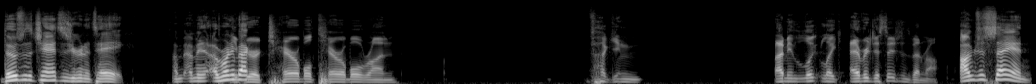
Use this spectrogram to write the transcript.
those are the chances you're going to take. I mean, a running If back. you're a terrible, terrible run, fucking, I mean, look like every decision's been wrong. I'm just saying.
